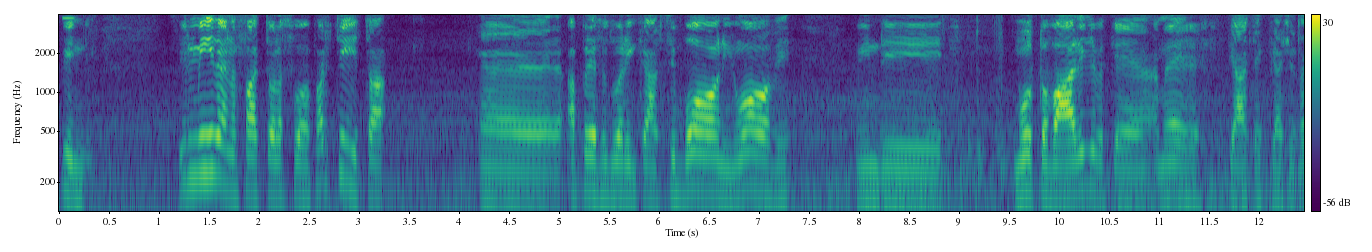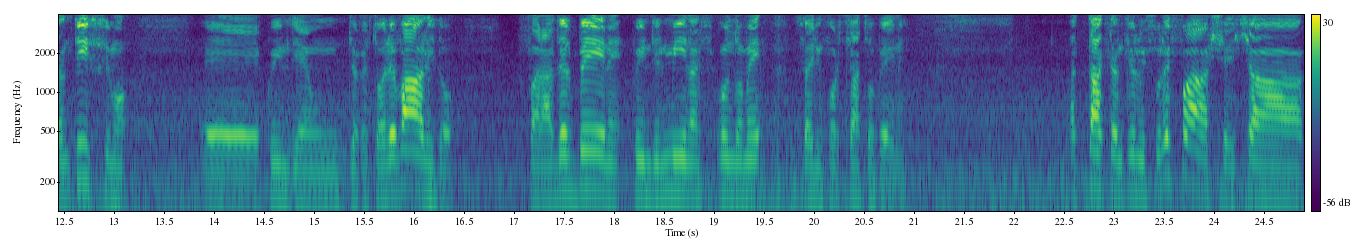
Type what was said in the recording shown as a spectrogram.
Quindi, il Milan ha fatto la sua partita, eh, ha preso due rincalzi buoni, nuovi, quindi molto validi perché a me piace, piace tantissimo, quindi è un giocatore valido farà del bene, quindi il Milan secondo me si è rinforzato bene. Attacca anche lui sulle fasce, ha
